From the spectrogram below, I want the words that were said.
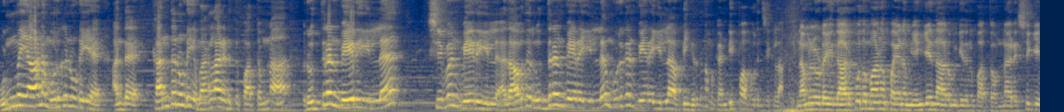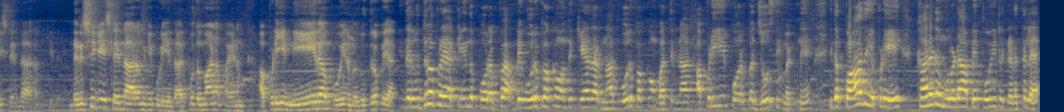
உண்மையான முருகனுடைய அந்த கந்தனுடைய வரலாறு எடுத்து பார்த்தோம்னா ருத்ரன் வேறு இல்லை சிவன் வேறு இல்லை. அதாவது ருத்ரன் வேற இல்லை முருகன் வேற இல்லை அப்படிங்கிறது நம்ம கண்டிப்பா புரிஞ்சுக்கலாம். நம்மளோட இந்த அற்புதமான பயணம் எங்கேருந்து ஆரம்பிக்குதுன்னு பார்த்தோம்னா ரிஷிகேஷ்ல இருந்து ஆரம்பிக்குது. இந்த ரிஷிகேஷ்ல இருந்து ஆரம்பிக்கக்கூடிய இந்த அற்புதமான பயணம் அப்படியே நேரா போய் நம்ம ருத்ரபிரயாக் இந்த ருத்ரபிரயாக்ல இருந்து போறப்ப அப்படியே ஒரு பக்கம் வந்து கேதார்நாத் ஒரு பக்கம் பத்ரிநாத் அப்படியே போறப்ப ஜோசி மட்னு இந்த பாதை அப்படியே கரடு முரடா அப்படியே போயிட்டு இருக்க இடத்துல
